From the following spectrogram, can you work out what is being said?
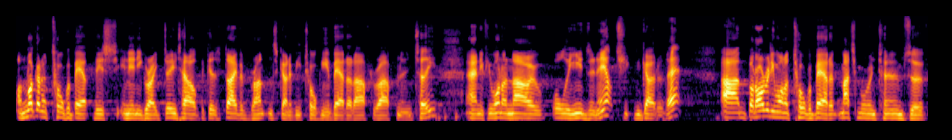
I'm not going to talk about this in any great detail because David Brunton's going to be talking about it after afternoon tea. And if you want to know all the ins and outs, you can go to that. Um, but I really want to talk about it much more in terms of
